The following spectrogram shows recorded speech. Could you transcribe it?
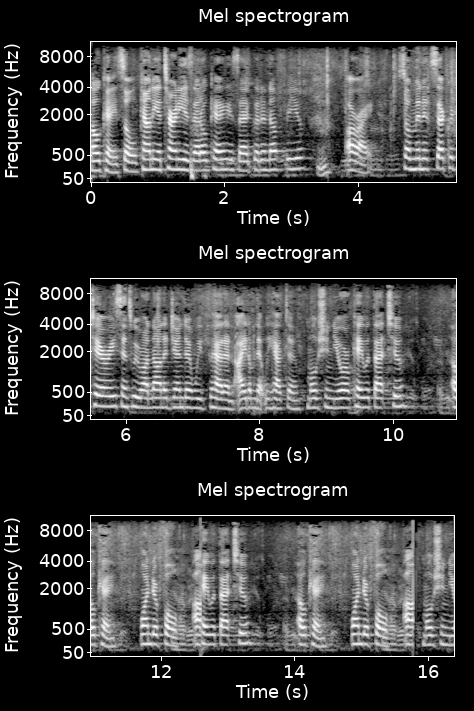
Okay, so county attorney, is that okay? Is that good enough for you? All right. So minutes secretary, since we were on non-agenda and we've had an item that we have to motion, you're okay with that too? Okay, wonderful. Okay with that too? Okay, wonderful. Um, Motion, you're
